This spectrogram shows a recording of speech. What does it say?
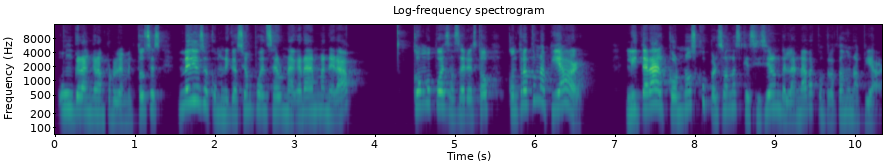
un gran, gran problema. Entonces, medios de comunicación pueden ser una gran manera ¿Cómo puedes hacer esto? Contrata una PR. Literal, conozco personas que se hicieron de la nada contratando una PR.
